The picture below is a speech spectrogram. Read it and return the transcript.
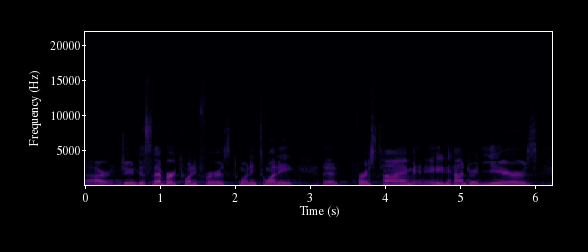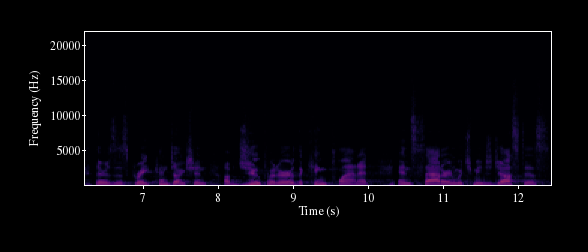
uh, or June, December 21st, 2020, the first time in 800 years, there's this great conjunction of Jupiter, the king planet, and Saturn, which means justice,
